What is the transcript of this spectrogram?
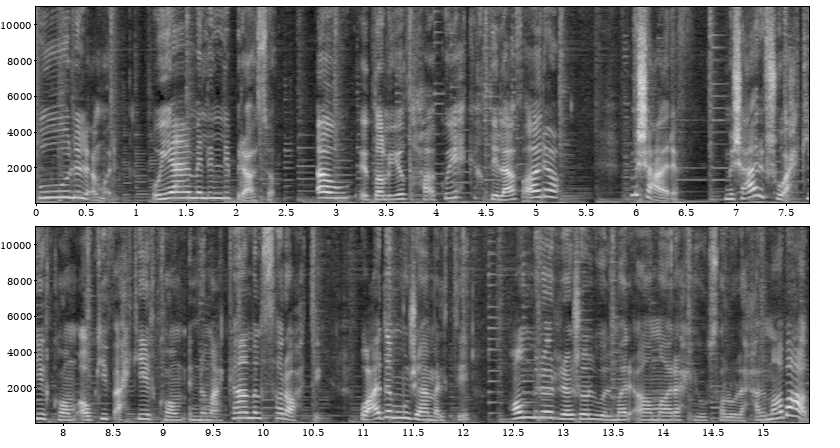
طول العمر. ويعمل اللي براسه أو يضل يضحك ويحكي اختلاف آراء. مش عارف مش عارف شو أحكي لكم أو كيف أحكي لكم إنه مع كامل صراحتي وعدم مجاملتي عمر الرجل والمرأة ما رح يوصلوا لحل مع بعض.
